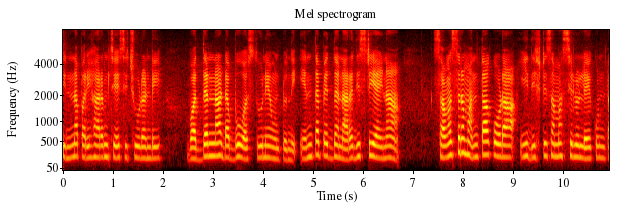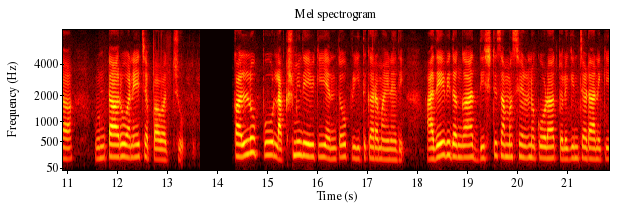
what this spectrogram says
చిన్న పరిహారం చేసి చూడండి. వద్దన్నా డబ్బు వస్తూనే ఉంటుంది. ఎంత పెద్ద నరదిష్టి అయినా సంవత్సరం అంతా కూడా ఈ దిష్టి సమస్యలు లేకుండా ఉంటారు అనే చెప్పవచ్చు. కల్లుప్పు లక్ష్మీదేవికి ఎంతో ప్రీతికరమైనది. అదేవిధంగా దిష్టి సమస్యలను కూడా తొలగించడానికి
